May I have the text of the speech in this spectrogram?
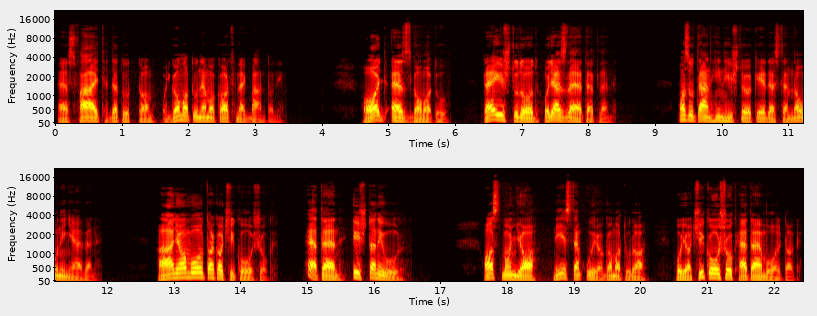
Ez fájt, de tudtam, hogy Gamatu nem akart megbántani. Hagyd ezt, Gamatu! Te is tudod, hogy ez lehetetlen. Azután Hinhistől kérdeztem Nauni nyelven. Hányan voltak a csikósok? Heten, isteni úr! Azt mondja, néztem újra Gamatura, hogy a csikósok heten voltak.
